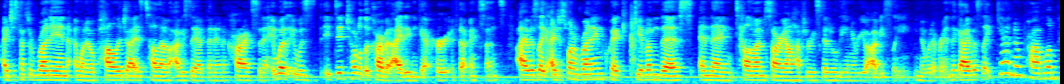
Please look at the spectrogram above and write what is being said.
I just have to run in. I want to apologize, tell them obviously I've been in a car accident. It was it was it did total the car, but I didn't get hurt if that makes sense. I was like I just want to run in quick, give them this and then tell them I'm sorry. I'll have to reschedule the interview obviously, you know whatever. And the guy was like, "Yeah, no problem."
